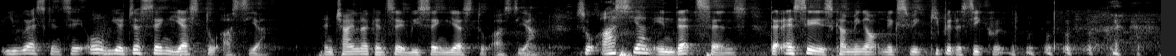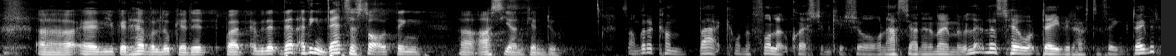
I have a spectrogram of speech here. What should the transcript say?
US can say, oh, we are just saying yes to ASEAN. And China can say, we're saying yes to ASEAN. So, ASEAN, in that sense, that essay is coming out next week. Keep it a secret. uh, and you can have a look at it. But that, that, I think that's the sort of thing uh, ASEAN can do. So, I'm going to come back on a follow up question, Kishore, on ASEAN in a moment. But let, us hear what David has to think. David?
